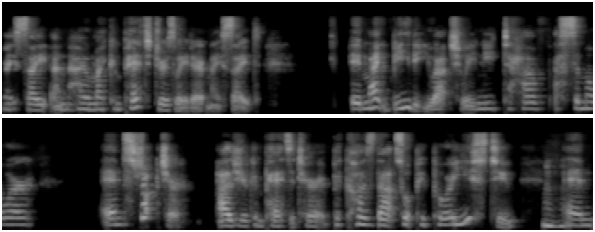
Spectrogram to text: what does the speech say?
my site and how my competitors laid out my site. It might be that you actually need to have a similar um, structure as your competitor because that's what people are used to. And mm-hmm. um,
